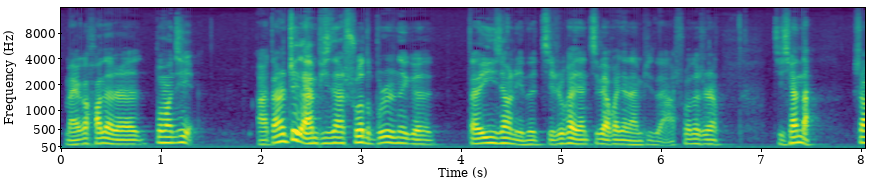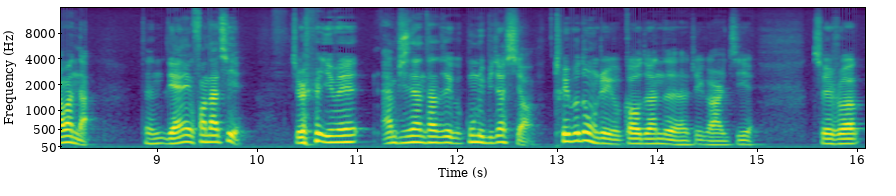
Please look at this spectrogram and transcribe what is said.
买个好点的播放器，啊，当然这个 MP3 说的不是那个大家印象里的几十块钱、几百块钱的 MP3 啊，说的是几千的、上万的，连一个放大器，就是因为 MP3 它这个功率比较小，推不动这个高端的这个耳机，所以说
